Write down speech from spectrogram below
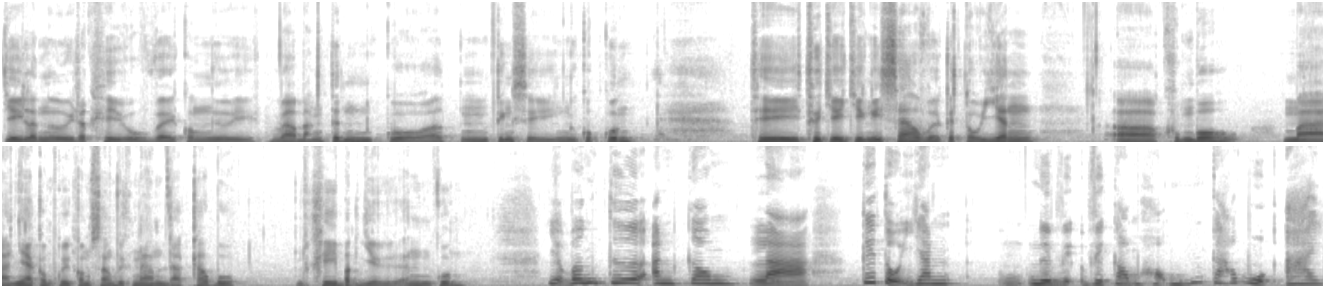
chị là người rất hiểu về con người và bản tính của um, tiến sĩ Nguyễn Quốc Quân. Thì thưa chị chị nghĩ sao về cái tội danh uh, khủng bố mà nhà cầm quyền cộng sản Việt Nam đã cáo buộc khi bắt giữ anh Quân? Dạ vâng thưa anh công là cái tội danh người Việt, Việt Cộng họ muốn cáo buộc ai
